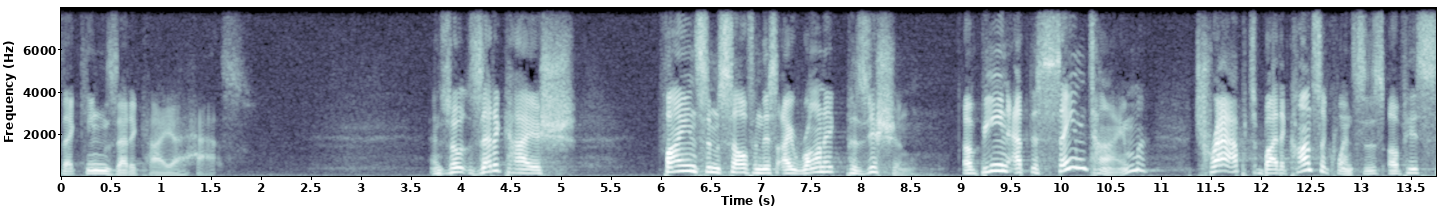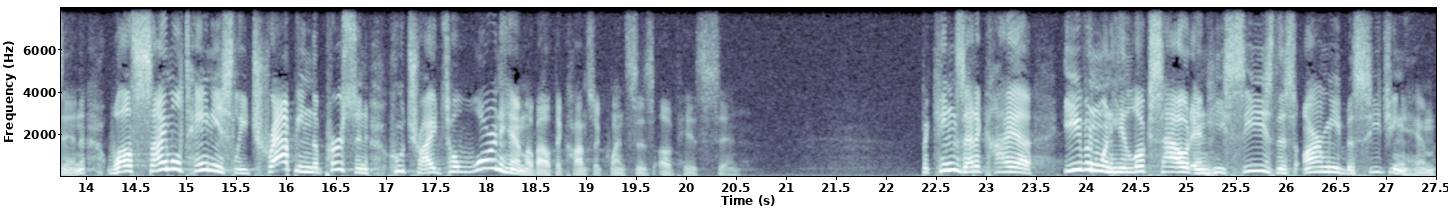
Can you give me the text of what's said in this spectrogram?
that King Zedekiah has. And so Zedekiah finds himself in this ironic position of being at the same time trapped by the consequences of his sin while simultaneously trapping the person who tried to warn him about the consequences of his sin. But King Zedekiah, even when he looks out and he sees this army besieging him,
